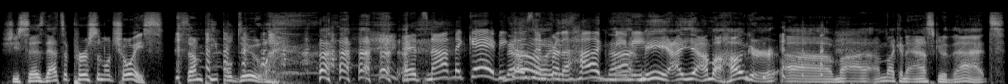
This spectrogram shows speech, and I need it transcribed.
She says that's a personal choice. Some people do. it's not McCabe He goes in for the hug, not Mimi. me. I, yeah, I'm a hugger. Um, I, I'm not going to ask her that.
